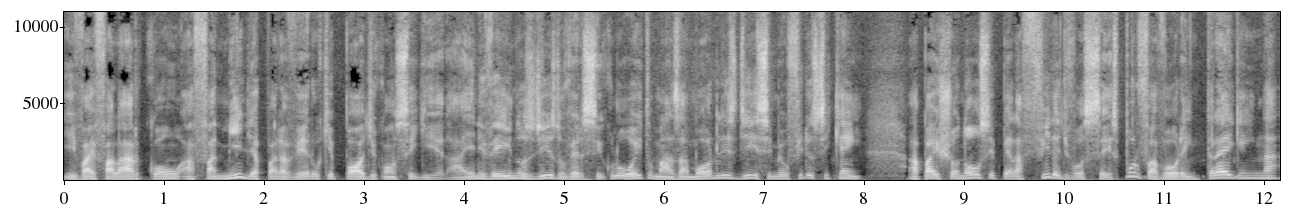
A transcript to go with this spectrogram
e vai falar com a família para ver o que pode conseguir. A NVI nos diz no versículo 8: Mas Amor lhes disse: Meu filho Siquém apaixonou-se pela filha de vocês. Por favor, entreguem-na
